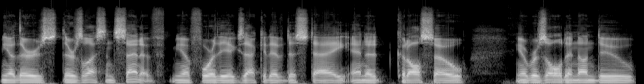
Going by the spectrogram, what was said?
you know there's there's less incentive you know for the executive to stay, and it could also you know result in undue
